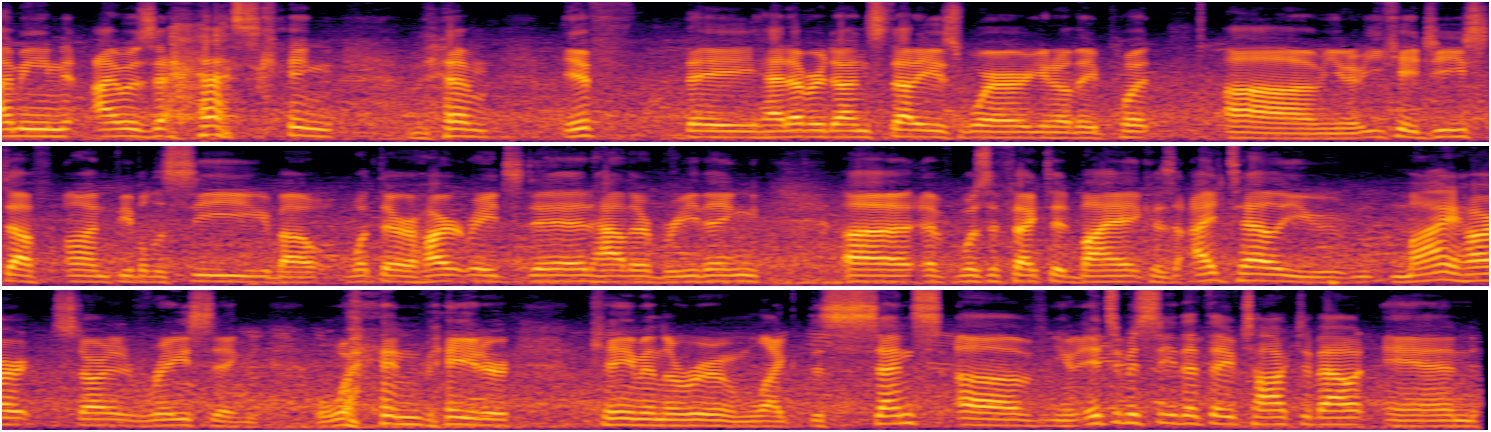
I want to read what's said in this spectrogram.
I mean, I was asking them if they had ever done studies where you know they put um, you know, EKG stuff on people to see about what their heart rates did, how their breathing uh, was affected by it. Because I tell you, my heart started racing when Vader came in the room. Like the sense of you know intimacy that they've talked about, and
